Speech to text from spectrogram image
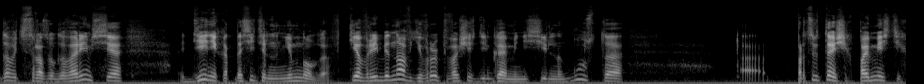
давайте сразу говоримся, денег относительно немного. В те времена в Европе вообще с деньгами не сильно густо. Процветающих поместьев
